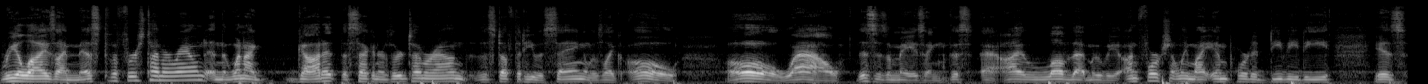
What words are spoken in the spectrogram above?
realize I missed the first time around and then when I got it the second or third time around the stuff that he was saying it was like oh oh wow this is amazing this I love that movie unfortunately my imported DVD is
